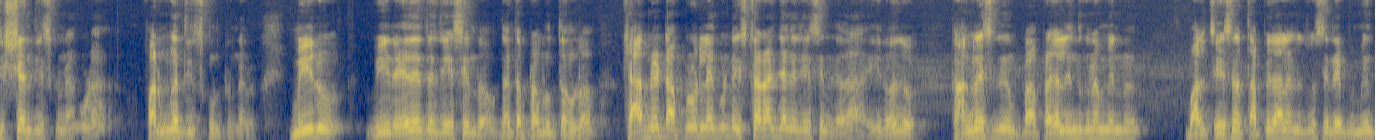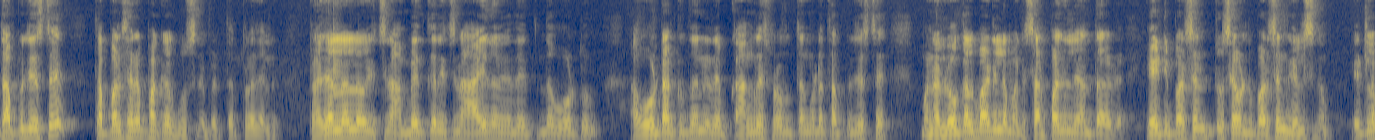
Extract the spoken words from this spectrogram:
డిసిషన్ తీసుకున్నా కూడా ఫర్మ్గా తీసుకుంటున్నారు. మీరు మీరు ఏదైతే చేసిందో గత ప్రభుత్వంలో క్యాబినెట్ అప్రూవల్ లేకుంటే ఇష్టారాజ్యంగా చేసింది కదా. ఈరోజు కాంగ్రెస్ని ప్రజలు ఎందుకు నమ్మిండ్రు? వాళ్ళు చేసిన తప్పిదాలని చూసి రేపు మేము తప్పు చేస్తే తప్పనిసరిగా పక్కకు కూర్చుని పెడతారు ప్రజలు. ప్రజలలో ఇచ్చిన అంబేద్కర్ ఇచ్చిన ఆయుధం ఏదైతుందో ఓటు ఆ ఓటు హక్కుతోని రేపు కాంగ్రెస్ ప్రభుత్వం కూడా తప్పు చేస్తే మన లోకల్ బాడీలో మరి సర్పంచ్లు అంత eighty percent to seventy percent గెలిచినాం. ఎట్లా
